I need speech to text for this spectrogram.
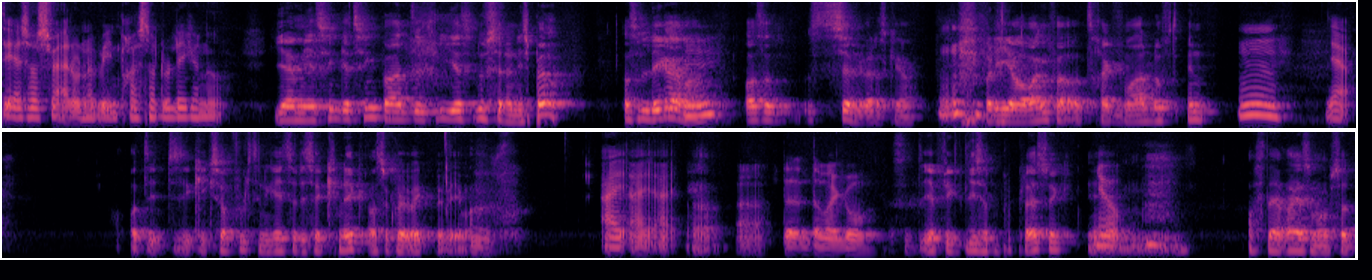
Det er så svært under benpres, når du ligger ned. Jamen, jeg tænkte, jeg tænkte bare, at det er fordi, jeg nu sætter den i spænd, og så ligger jeg bare, mm. og så ser vi, hvad der sker. Fordi jeg var bange for at trække for meget luft ind, Mm. Ja. og det, det gik så fuldstændig galt, så det sagde knæk, og så kunne jeg jo ikke bevæge mig. Ej, ej, ej. Ja, den, den var god. Så jeg fik lige sat den på plads, ikke? Jo. Øhm, og så da jeg rejser mig op, så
